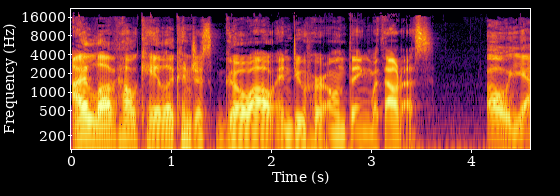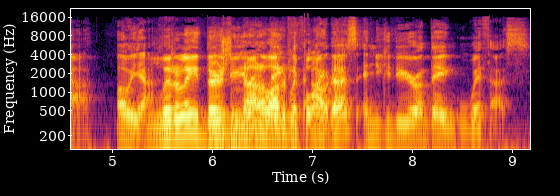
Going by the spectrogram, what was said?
I love how Kayla can just go out and do her own thing without us. Oh yeah. Oh yeah. Literally, there's not a lot of people like without that. us, and you can do your own thing with us.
